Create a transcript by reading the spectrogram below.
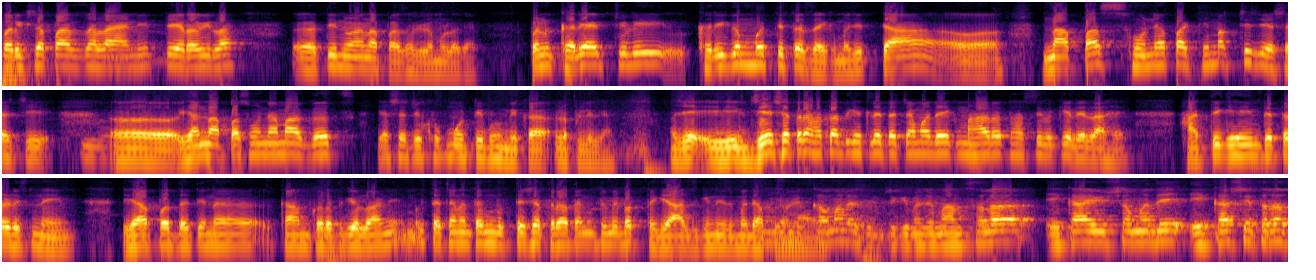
परीक्षा पास झाला आणि तेरावीला तीन वेळा नापास झालेला मुलगा आहे. पण खरी ॲक्च्युली खरी गंमत तिथंच आहे की म्हणजे त्या नापास होण्यापाठीमागचीच यशाची ह्या नापास होण्यामागच यशाची खूप मोठी भूमिका लपलेली आहे. म्हणजे जे क्षेत्र हातात घेतले त्याच्यामध्ये एक महारथ हासिल केलेला आहे. हाती घेईन ते तडीच नेईन. या पद्धतीनं काम करत गेलो आणि मग त्याच्यानंतर नृत्य क्षेत्रात आणि तुम्ही बघता की आज गिनीजमध्ये आपलं आहे. कमाल आहे तुमची की म्हणजे माणसाला एका आयुष्यामध्ये एका क्षेत्रात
